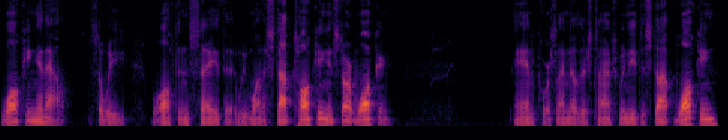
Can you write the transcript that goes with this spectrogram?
walking it out. So we will often say that we want to stop talking and start walking. And of course, I know there's times we need to stop walking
